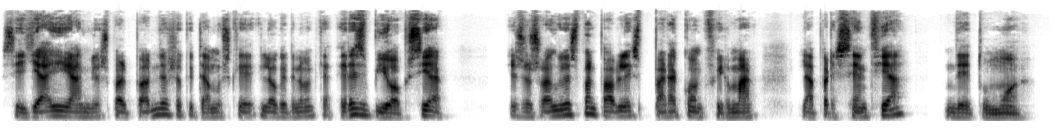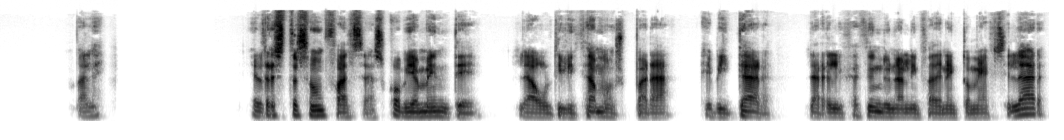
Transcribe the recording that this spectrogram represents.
Si ya hay ganglios palpables, lo que tenemos que, hacer es biopsiar esos ganglios palpables para confirmar la presencia de tumor. ¿Vale? El resto son falsas. Obviamente la utilizamos para evitar la realización de una linfadenectomía axilar.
